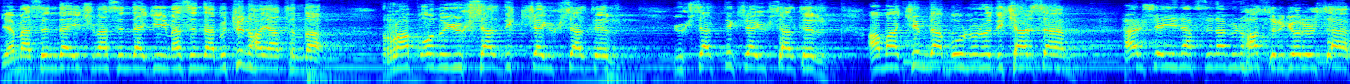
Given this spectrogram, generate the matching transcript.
yemesinde, içmesinde, giymesinde, bütün hayatında Rab onu yükseldikçe yükseltir, yükselttikçe yükseltir. Ama kim de burnunu dikerse, her şeyi nefsine münhasır görürse,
